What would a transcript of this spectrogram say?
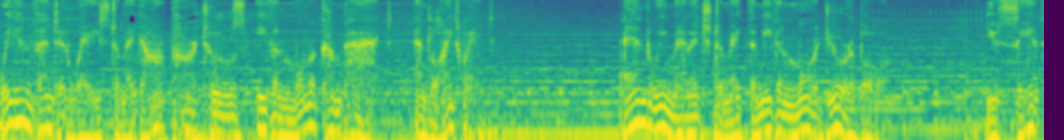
We invented ways to make our power tools even more compact and lightweight. And we managed to make them even more durable. You see it.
